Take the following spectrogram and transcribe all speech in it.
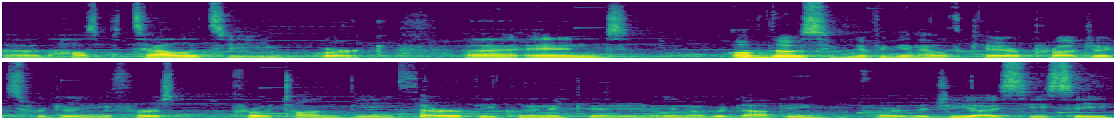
uh, the hospitality work. Uh, and of those significant healthcare projects, we're doing the first proton beam therapy clinic in, in Abu Dhabi for the GICC,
